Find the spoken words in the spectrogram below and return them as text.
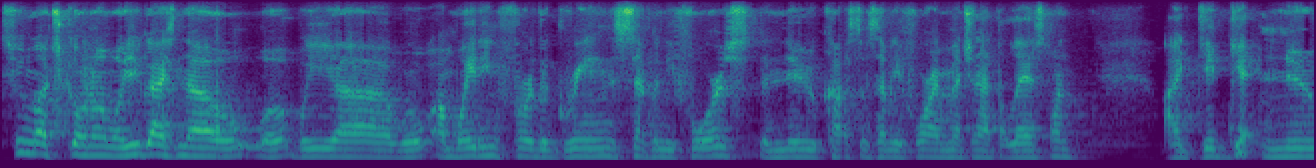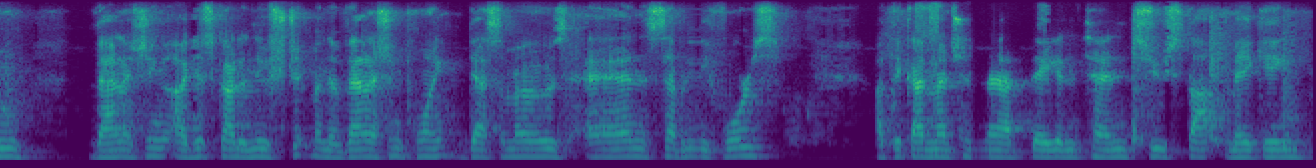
too much going on. Well, you guys know we uh, I'm waiting for the green 74s, the new custom 74. I mentioned at the last one. I did get new vanishing. I just got a new shipment of vanishing point decimos and 74s. I think I mentioned that they intend to stop making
